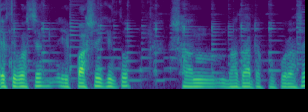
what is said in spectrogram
দেখতে পাচ্ছেন, এই পাশে কিন্তু সান বাঁধা একটা পুকুর আছে।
